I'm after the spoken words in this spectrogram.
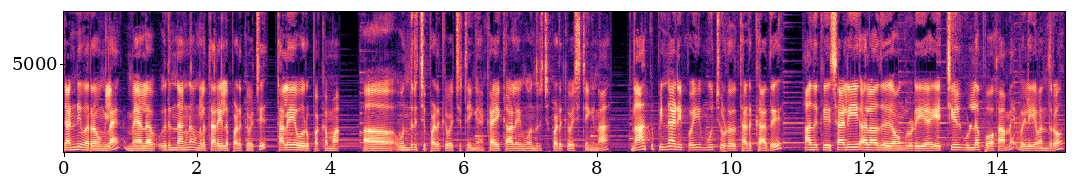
ஜன்னி வர்றவங்கள மேலே இருந்தாங்கன்னா அவங்கள தரையில் படுக்க வச்சு தலையை ஒரு பக்கமாக ஒந்திரிச்சு படுக்க வச்சுட்டிங்க. கை காலையும் ஒந்திரிச்சு படுக்க வச்சிட்டிங்கன்னா நாக்கு பின்னாடி போய் மூச்சு விடுறதை தடுக்காது. அதுக்கு சளி அதாவது அவங்களுடைய எச்சில் உள்ளே போகாமல் வெளியே வந்துடும்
